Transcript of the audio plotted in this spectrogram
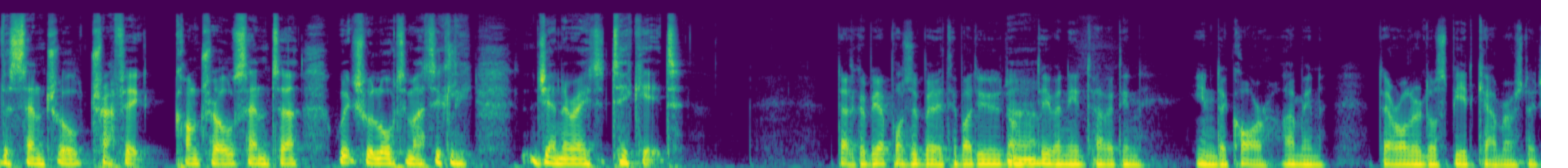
the central traffic control center, which will automatically generate a ticket. That could be a possibility, but you don't Yeah. even need to have it in, in the car. I mean, there are already those speed cameras that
